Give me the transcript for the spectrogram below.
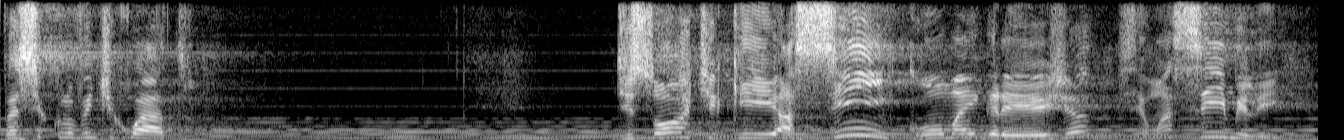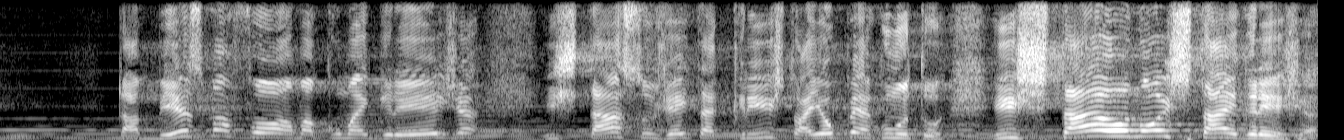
Versículo 24. De sorte que, assim como a igreja, isso é uma símile, da mesma forma como a igreja está sujeita a Cristo, aí eu pergunto: está ou não está a igreja?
